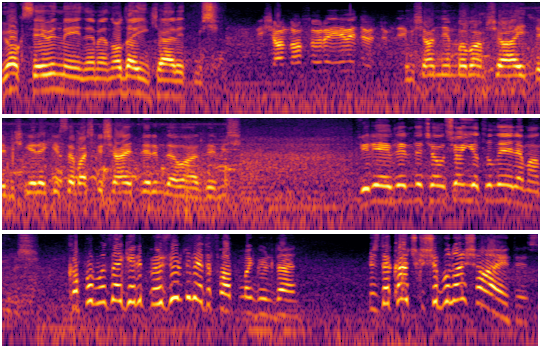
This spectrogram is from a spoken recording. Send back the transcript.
Yok sevinmeyin hemen, o da inkar etmiş. Nişandan sonra eve döndüm demiş. Annem babam şahit demiş, gerekirse başka şahitlerim de var demiş. Biri evlerinde çalışan yatılı elemanmış. kapımıza gelip özür diledi Fatma Gül'den. Biz de kaç kişi buna şahidiz.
